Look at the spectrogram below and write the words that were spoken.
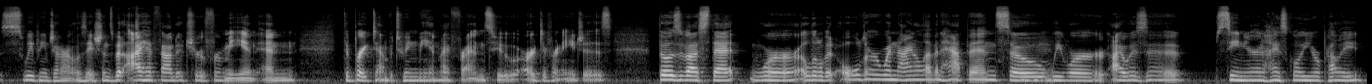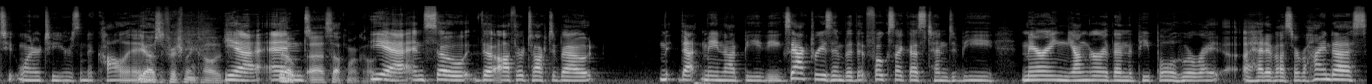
sweeping generalizations, but I have found it true for me and, and the breakdown between me and my friends who are different ages. Those of us that were a little bit older when 9 11 happened, so we were, I was a senior in high school, you were probably two, one or two years into college. yeah, I was a freshman in college. Yeah, and no, uh, sophomore in college. yeah, and so the author talked about that may not be the exact reason, but that folks like us tend to be marrying younger than the people who are right ahead of us or behind us,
